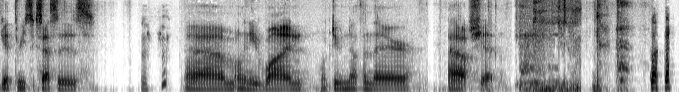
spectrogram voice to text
get three successes. Mhm. Um, only need one. We'll do nothing there. Oh shit.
